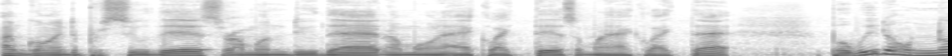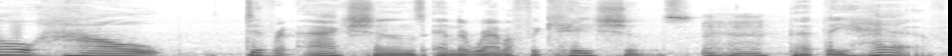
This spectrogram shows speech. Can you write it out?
I'm going to pursue this or I'm going to do that. I'm going to act like this. I'm going to act like that. But we don't know how different actions and the ramifications mm-hmm. that they have.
